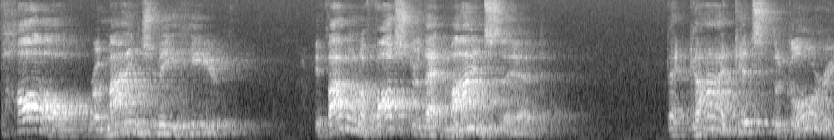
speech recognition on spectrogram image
Paul reminds me here, if I want to foster that mindset that God gets the glory,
